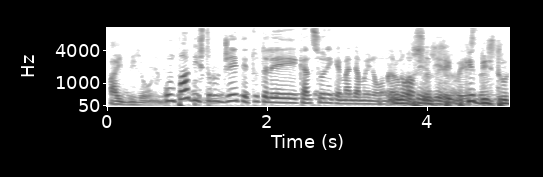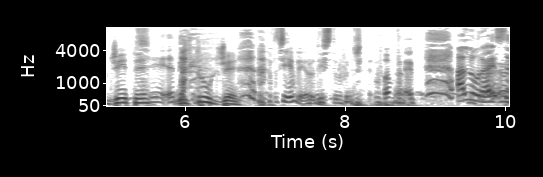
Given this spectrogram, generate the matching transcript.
hai bisogno. Un po' distruggete tutte le canzoni che mandiamo in onda, lo No, posso sì, dire sì. questo. Che distruggete? Sì, eh, Distrugge. sì, è vero, distrugge. Va bene. Allora, Eh, state,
